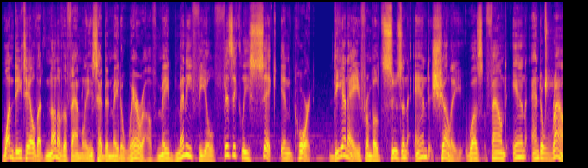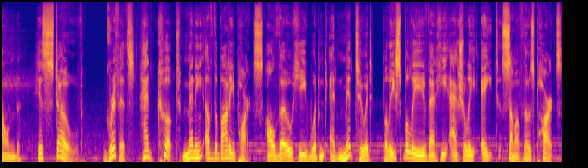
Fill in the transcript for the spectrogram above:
One detail that none of the families had been made aware of made many feel physically sick in court. DNA from both Susan and Shelley was found in and around his stove. Griffiths had cooked many of the body parts, although he wouldn't admit to it. Police believe that he actually ate some of those parts.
